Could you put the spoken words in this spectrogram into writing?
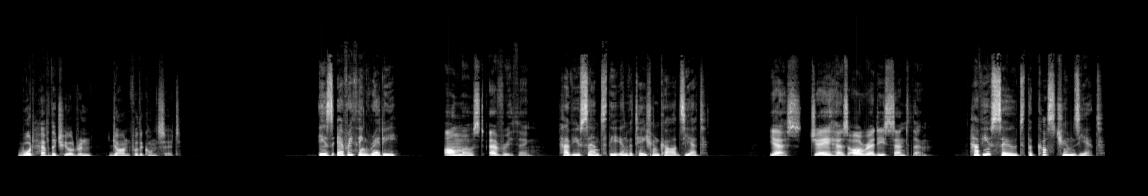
What have the children done for the concert? Is everything ready? Almost everything. Have you sent the invitation cards yet? Yes, Jay has already sent them. Have you sewed the costumes yet?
